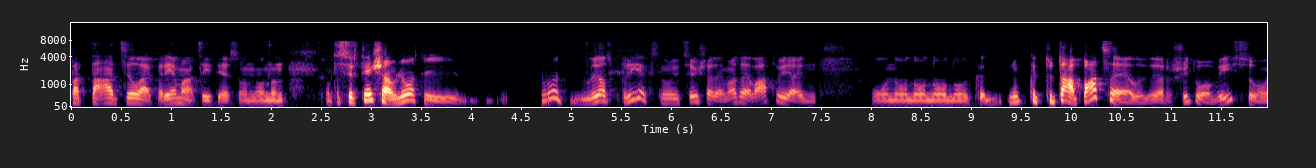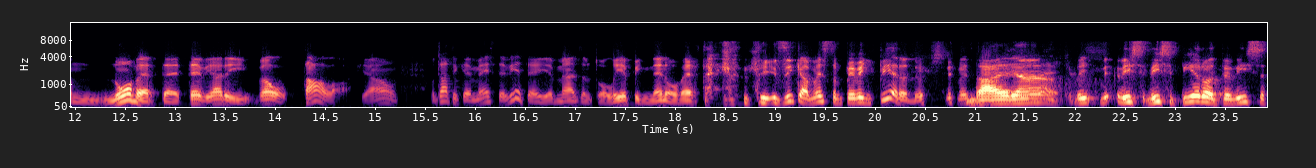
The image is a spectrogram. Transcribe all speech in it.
pat tādu cilvēku var iemācīties. Un, un, un, un tas ir tiešām ļoti, ļoti liels prieks. Nu, Ceļš šādai mazai Latvijai. Un, un, un, un, un, kad, nu, kad tu tā pacēli ar šo visu un novērtē tevi arī vēl tālāk. Ja? Un, un tā tikai mēs te vietējie mēdzam to liepiņu nenovērtēt. Zini, kā mēs esam pie viņa pieraduši. Bet, Tā ir. Jā. Vi- vi- Visi, visi pierod pie visa.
